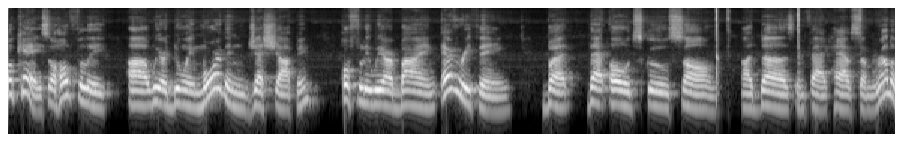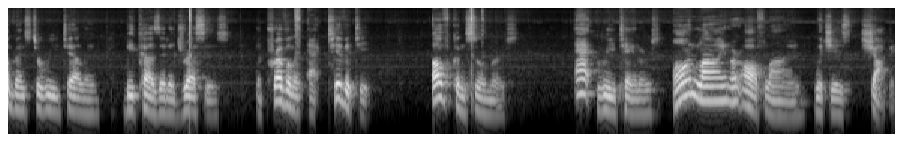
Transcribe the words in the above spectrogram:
Okay, so hopefully uh, we are doing more than just shopping. Hopefully, we are buying everything, but that old school song uh, does, in fact, have some relevance to retailing because it addresses the prevalent activity of consumers at retailers, online or offline, which is shopping.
